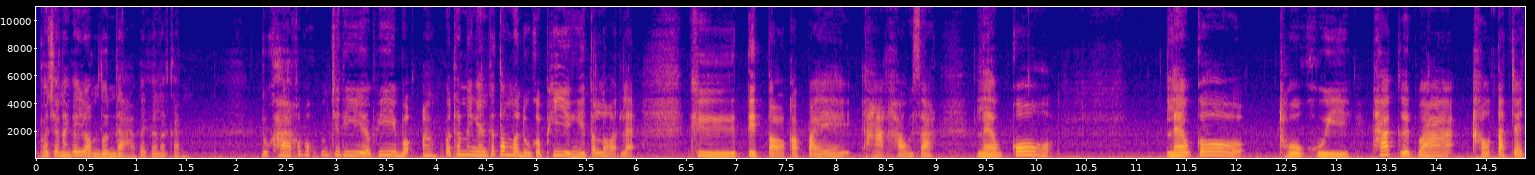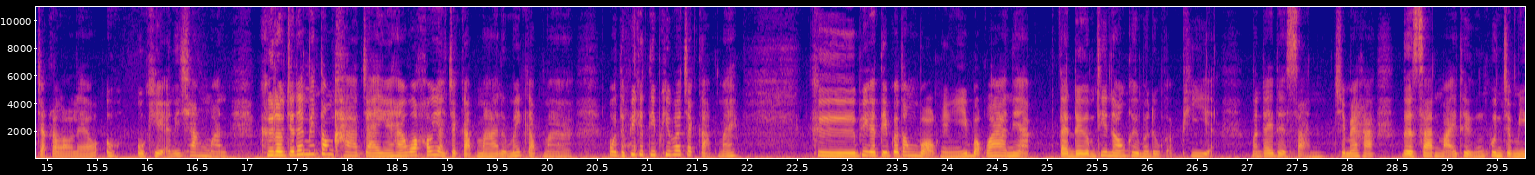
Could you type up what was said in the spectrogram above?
เพราะฉะนั้นก็ยอมโดนด่าไปก็แล้วกัน ลูกค้าเขาบอกมันจะดีเหรอพี่บอกอ้าวก็ถ้าไม่งั้นก็ต้องมาดูกับพี่อย่างนี้ตลอดแหละ คือติดต่อกลับไปหาเขาซะ แล้วก็ แล้วก็โทรคุย ถ้าเกิดว่าเขาตัดใจจากเราแล้วโอโอเค อันนี้ช่างมัน คือเราจะได้ไม่ต้องคาใจไงฮะว่าเขาอยากจะกลับมาหรือไม่กลับมาโอ้แต่พี่กระติบคิดว่าจะกลับไหมคือพี่กระติบก็ต้องบอกอย่างนี้บอกว่าเนี่ย แต่เดิมที่น้องเคยมาดูกับพี่อะมันได้เดอะซันใช่ไหมคะเดอะซันหมายถึงคุณจะมี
